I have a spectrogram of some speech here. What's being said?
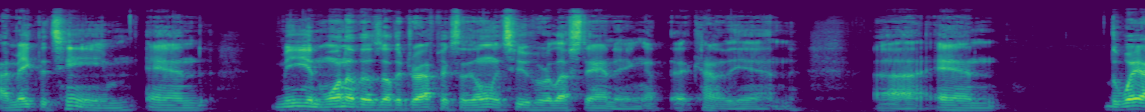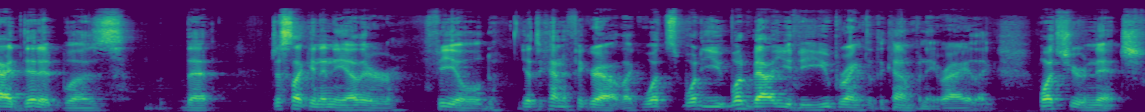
I make the team, and me and one of those other draft picks are the only two who are left standing at, at kind of the end. Uh, and the way I did it was that just like in any other field, you have to kind of figure out like what's what do you what value do you bring to the company, right? Like what's your niche?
